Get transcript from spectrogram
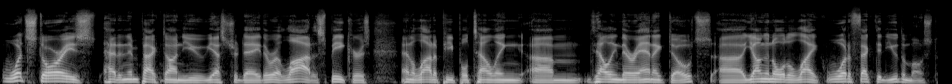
What stories had an impact on you yesterday? There were a lot of speakers and a lot of people telling um, telling their anecdotes, uh, young and old alike. What affected you the most?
